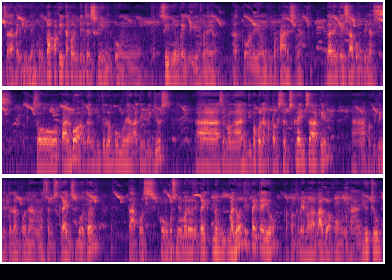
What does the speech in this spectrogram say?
sa kaibigan ko. Ipapakita ko rin dyan sa screen kung sino yung kaibigan ko na yon at kung ano yung ipapares niya. Galing kay Sabong Pinas. So, paano po? Hanggang dito lang po muna ang ating videos. Ah, sa mga hindi pa po nakapag-subscribe sa akin, ah, pakipindot na lang po ng subscribe button. Tapos, kung gusto nyo manotify, manotify kayo kapag may mga bago akong ah, YouTube,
